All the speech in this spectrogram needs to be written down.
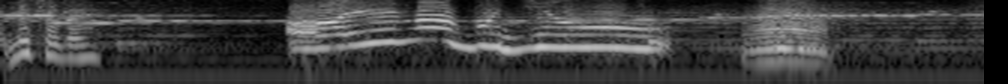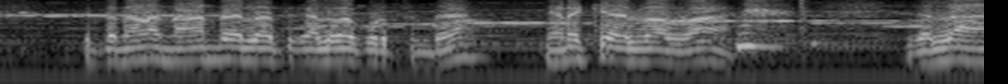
என்ன சொல்ற? அல்வா புஜு ஆ. இதனால நான் தான் எல்லாத்துக்கும் அல்வா கொடுத்திருந்தேன். எனக்கே அல்வாவா? இதெல்லாம்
